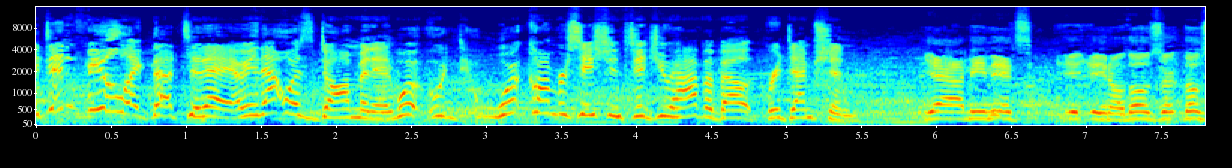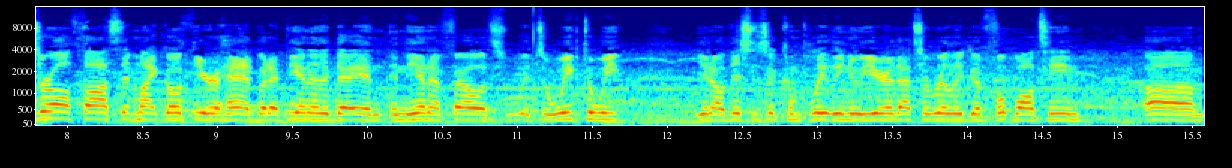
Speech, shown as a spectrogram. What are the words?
It didn't feel like that today. I mean, that was dominant. What, what conversations did you have about redemption? Yeah, I mean, it's it, you know those are those are all thoughts that might go through your head, but at the end of the day, in, in the NFL, it's it's a week to week. You know, this is a completely new year. That's a really good football team, um,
